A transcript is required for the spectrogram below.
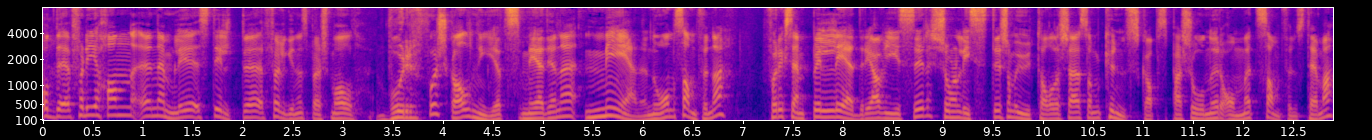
Og det, fordi han eh, nemlig stilte følgende spørsmål. Hvorfor skal nyhetsmediene mene noe om samfunnet? F.eks. ledere i aviser, journalister som uttaler seg som kunnskapspersoner om et samfunnstema.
